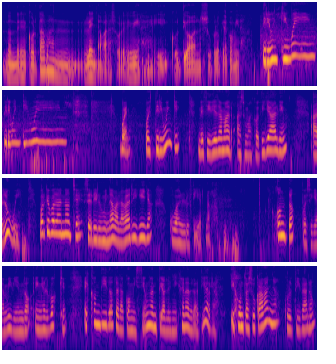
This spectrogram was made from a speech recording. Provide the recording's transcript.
donde cortaban leña para sobrevivir y cultivaban su propia comida. Tiriwinkiwin, tiriwinkiwin. Bueno, pues Tiriwinki decidió llamar a su mascotilla alien a Louie, porque por las noches se le iluminaba la barriguilla cual luciérnaga. Juntos, pues seguían viviendo en el bosque, escondidos de la Comisión Antialienígena de la Tierra. Y junto a su cabaña cultivaron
